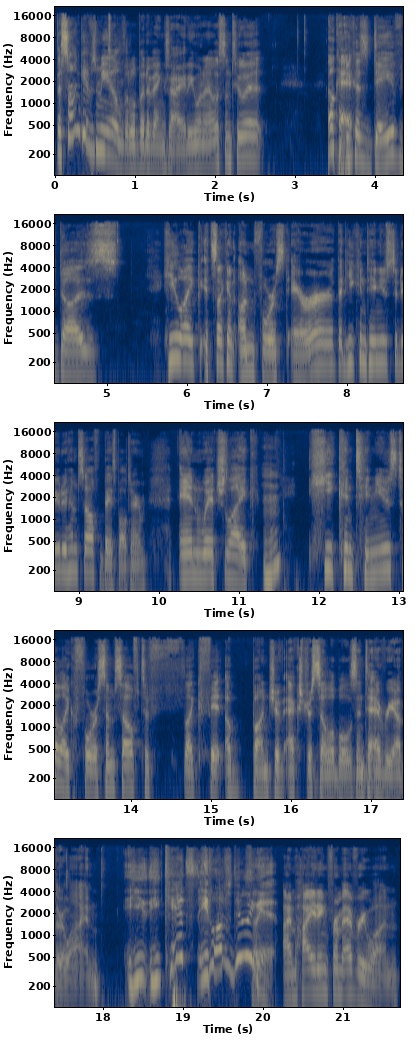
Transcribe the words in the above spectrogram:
The song gives me a little bit of anxiety when I listen to it Okay. because Dave does he like it's like an unforced error that he continues to do to himself baseball term in which like mm-hmm. he continues to like force himself to f- like fit a bunch of extra syllables into every other line he he can't. He loves doing Like, it. i'm hiding from everyone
